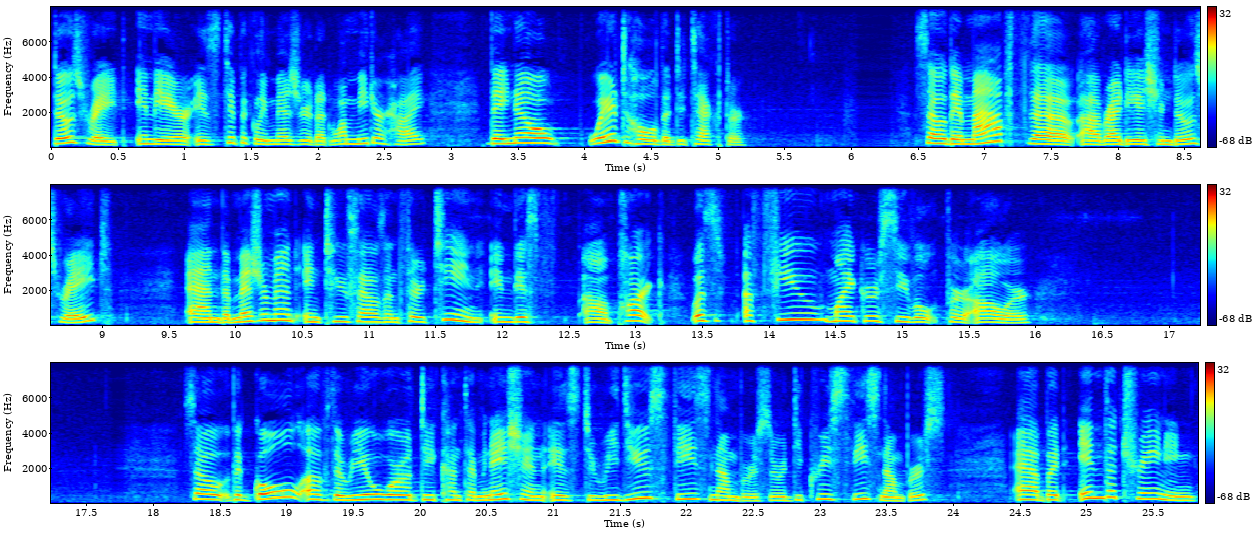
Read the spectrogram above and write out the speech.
dose rate in the air is typically measured at one meter high, they know where to hold the detector. So they mapped the uh, radiation dose rate, and the measurement in 2013 in this uh, park was a few microsievert per hour. So the goal of the real-world decontamination is to reduce these numbers or decrease these numbers uh, but in the training,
